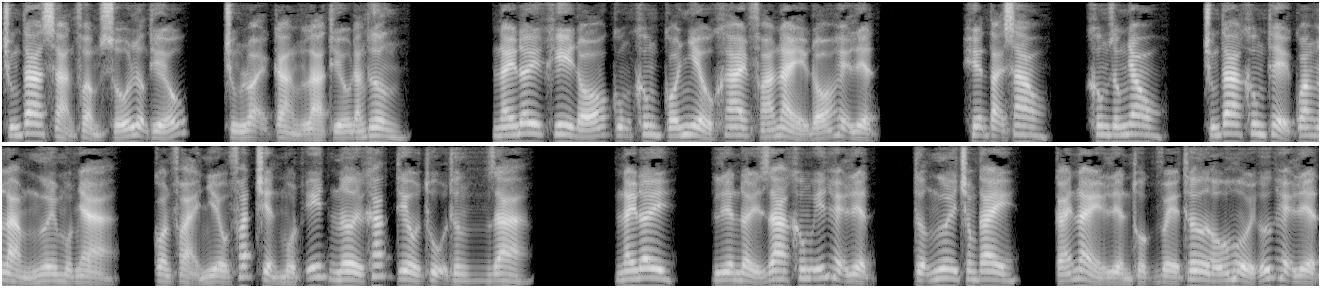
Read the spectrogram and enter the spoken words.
chúng ta sản phẩm số lượng thiếu, chủng loại càng là thiếu đáng thương. Này đây khi đó cũng không có nhiều khai phá này đó hệ liệt. Hiện tại sao, không giống nhau, chúng ta không thể quang làm ngươi một nhà, còn phải nhiều phát triển một ít nơi khác tiêu thụ thương ra. Nay đây, liền đẩy ra không ít hệ liệt, tượng ngươi trong tay, cái này liền thuộc về thơ hấu hồi ức hệ liệt.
